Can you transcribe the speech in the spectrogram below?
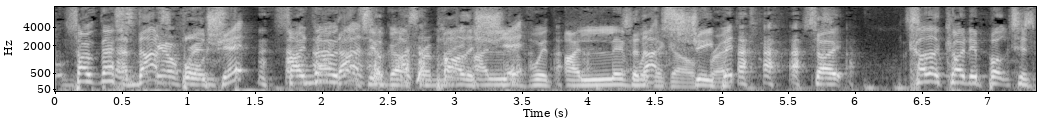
that, So that's- and that's Girlfriend. bullshit. I know that's, that's your a- that's a girlfriend, pile mate. of I shit. live with I live So with that's a girlfriend. stupid. so Color coded books is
